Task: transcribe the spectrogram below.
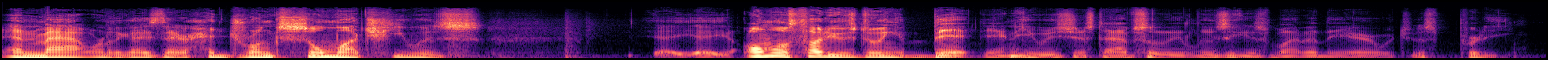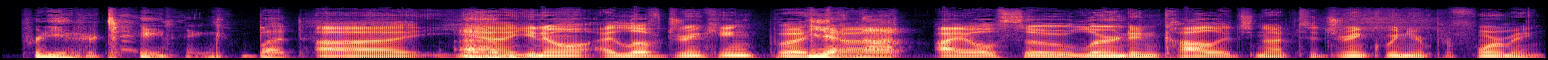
and Matt, one of the guys there, had drunk so much he was almost thought he was doing a bit, and he was just absolutely losing his mind on the air, which was pretty pretty entertaining. But Uh, yeah, Um, you know, I love drinking, but Yeah, uh, not- I also learned in college not to drink when you're performing.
